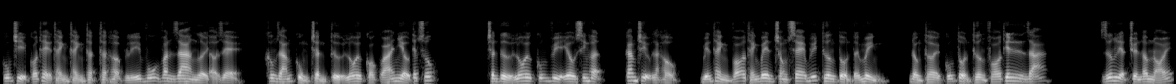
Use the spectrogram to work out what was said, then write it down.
cũng chỉ có thể thành thành thật thật hợp lý vũ văn gia người ở rể, không dám cùng trần tử lôi có quá nhiều tiếp xúc. Trần tử lôi cũng vì yêu sinh hận, cam chịu lạc hậu, biến thành võ thánh bên trong xe buýt thương tổn tới mình, đồng thời cũng tổn thương phó thiên giã. Dương liệt truyền âm nói,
